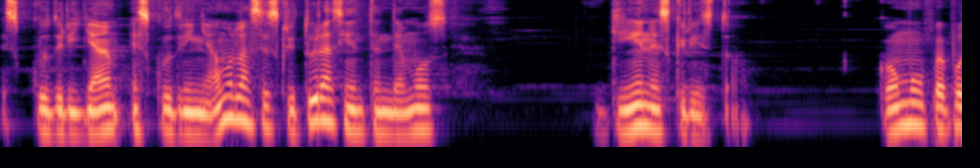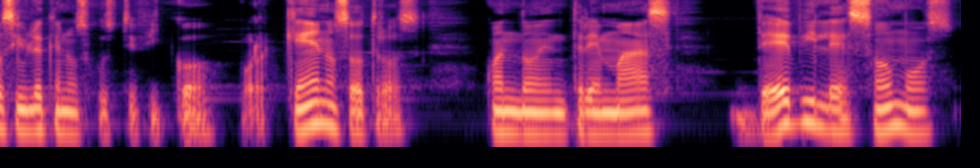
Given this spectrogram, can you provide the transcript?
escudriñamos las escrituras y entendemos quién es Cristo. ¿Cómo fue posible que nos justificó? ¿Por qué nosotros, cuando entre más débiles somos,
